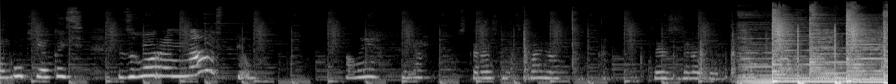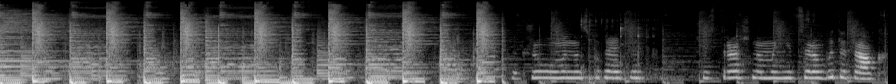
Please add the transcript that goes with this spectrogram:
мабуть, якось з горем навпіл. Але я стараюсь максимально це зробити. Якщо ви мене спитаєте, чи страшно мені це робити, так.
